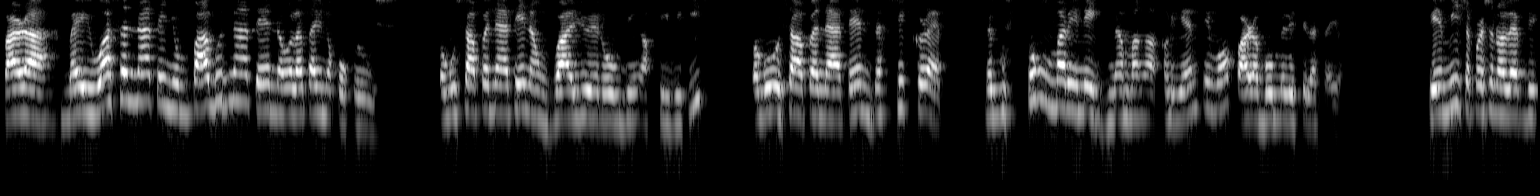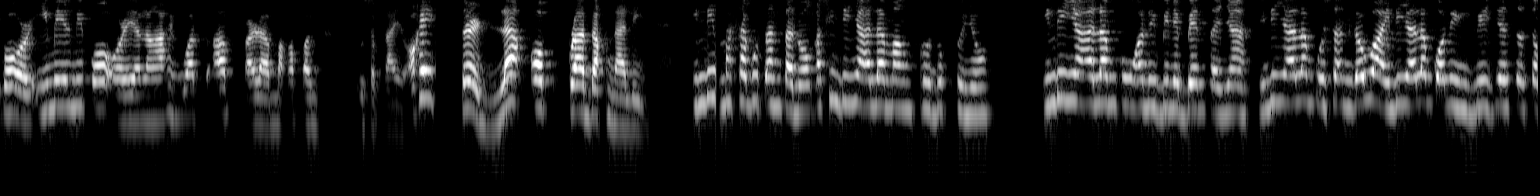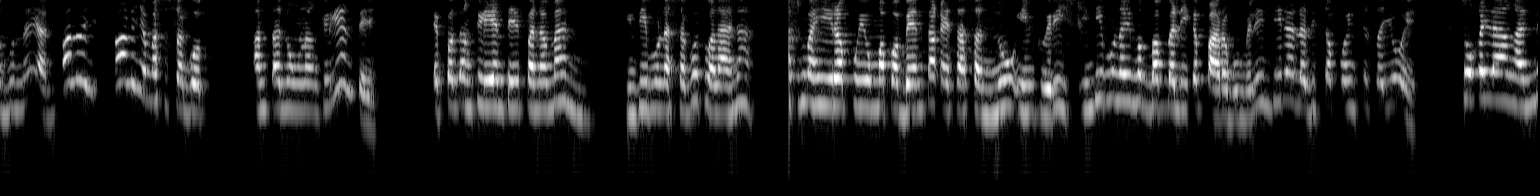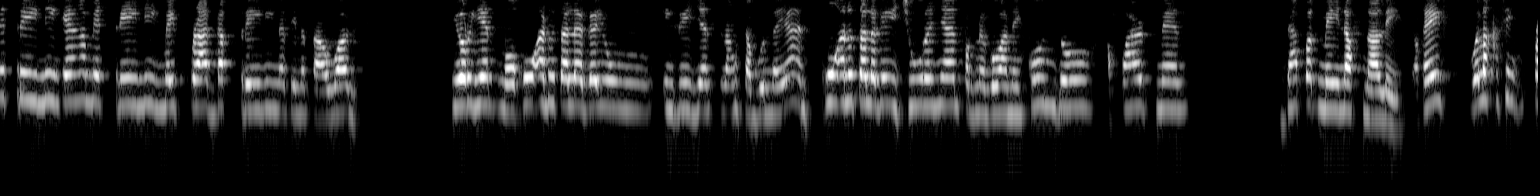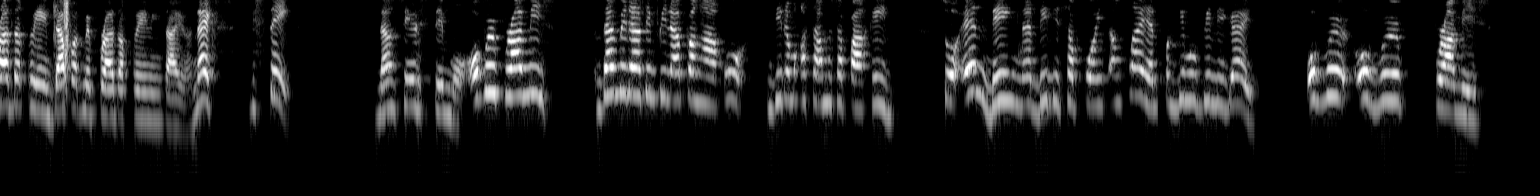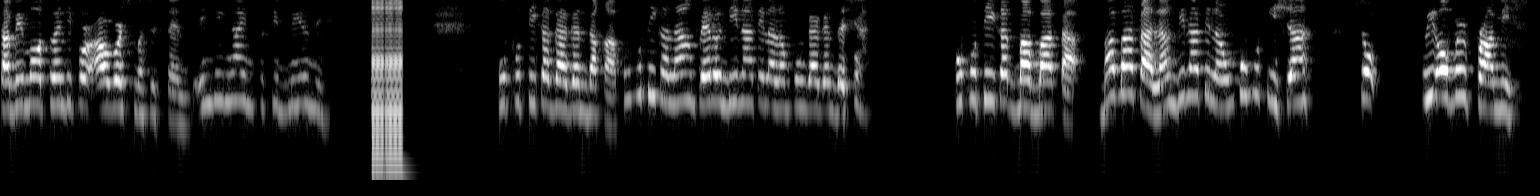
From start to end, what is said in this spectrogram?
Para maiwasan natin yung pagod natin na wala tayong nakuklose. Pag-usapan natin ang value eroding activities. Pag-uusapan natin the secrets na gustong marinig ng mga kliyente mo para bumili sila sa iyo. PM me sa personal FB ko or email me po or yan ang aking WhatsApp para makapag-usap tayo. Okay? Third, lack of product knowledge. Hindi masagot ang tanong kasi hindi niya alam ang produkto nyo. Hindi niya alam kung ano yung binibenta niya. Hindi niya alam kung saan gawa. Hindi niya alam kung ano yung ingredients sa sabon na yan. Paano, paano niya masasagot ang tanong ng kliyente? Eh pag ang kliyente pa naman, hindi mo nasagot, wala na. Mas mahirap po yung mapabenta kaysa sa new inquiries. Hindi mo na yung magbabalikan para bumili. Hindi na na-disappoint siya sa iyo eh. So, kailangan may training. Kaya nga may training, may product training na tinatawag. I-orient mo kung ano talaga yung ingredients ng sabon na yan. Kung ano talaga yung itsura niyan pag nagawa ng condo, apartment. Dapat may enough knowledge. Okay? Wala kasing product training. Dapat may product training tayo. Next, mistake ng sales team mo. Overpromise. Ang dami natin pinapangako. Hindi na makasama sa package. So, ending, na di-disappoint ang client pag di mo binigay. Over, over promise. Sabi mo, 24 hours masisend. Hindi nga, imposible yun eh. Puputi ka, gaganda ka. Puputi ka lang, pero hindi natin alam kung gaganda siya. Puputi ka at babata. Babata lang, hindi natin alam kung puputi siya. So, we overpromise.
